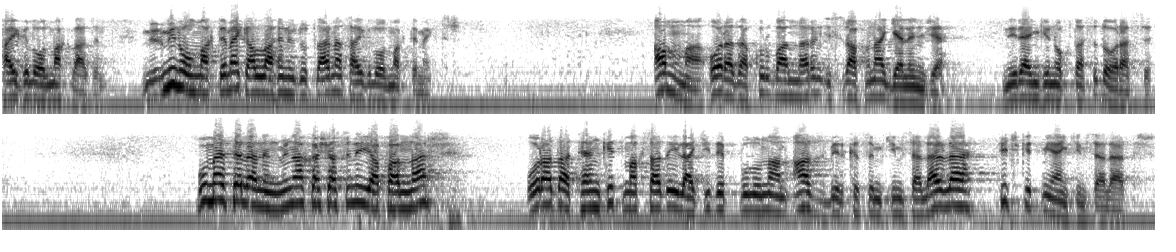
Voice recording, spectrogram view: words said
saygılı olmak lazım. Mümin olmak demek Allah'ın hudutlarına saygılı olmak demektir. Ama orada kurbanların israfına gelince, nirengi noktası da orası. Bu meselenin münakaşasını yapanlar, orada tenkit maksadıyla gidip bulunan az bir kısım kimselerle hiç gitmeyen kimselerdir.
